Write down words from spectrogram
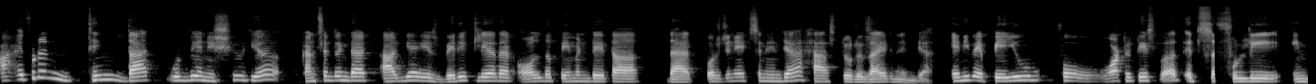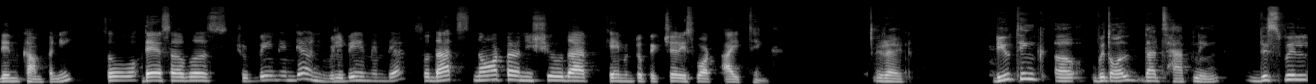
I wouldn't think that would be an issue here, considering that RBI is very clear that all the payment data that originates in India has to reside in India. Anyway, PayU for what it is worth, it's a fully Indian company. So their servers should be in India and will be in India. So that's not an issue that came into picture, is what I think. Right. Do you think, uh, with all that's happening, this will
